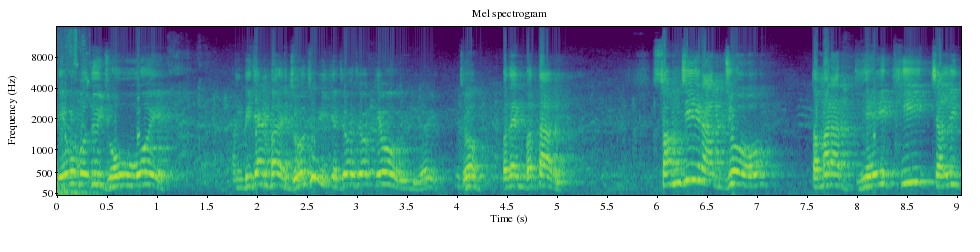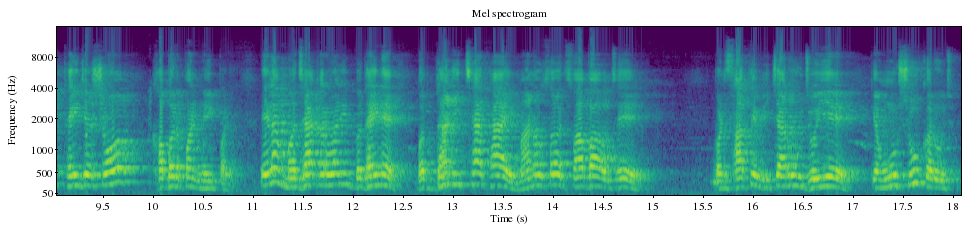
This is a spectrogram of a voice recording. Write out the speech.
એવું બધું જોવું હોય. અને બીજાને ભાઈ, જો જોઈ કે જો જો, કેવો વીડિયો જો બધાને બતાવે. સમજી રાખજો, તમારા ધ્યેયથી ચલિત થઈ જશો, ખબર પણ નહીં પડે. એલા મજા કરવાની બધાને બધાની ઈચ્છા થાય, માનવ સહજ સ્વભાવ છે. પણ સાથે વિચારવું જોઈએ કે હું શું કરું છું.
